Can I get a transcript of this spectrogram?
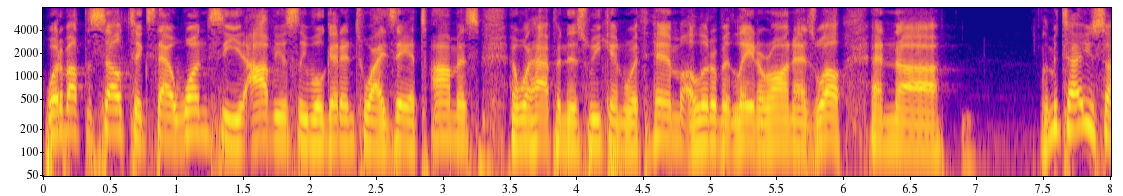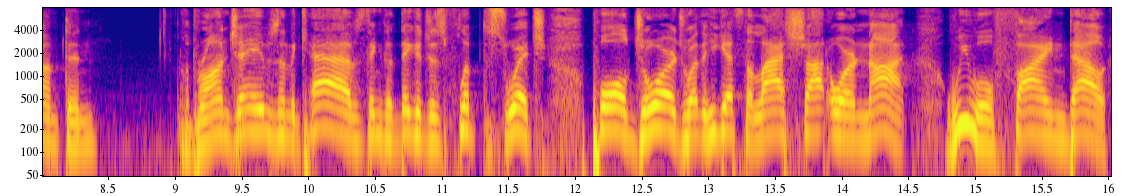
What about the Celtics, that one seed? Obviously, we'll get into Isaiah Thomas and what happened this weekend with him a little bit later on as well. And, uh, let me tell you something. LeBron James and the Cavs think that they could just flip the switch. Paul George, whether he gets the last shot or not, we will find out.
